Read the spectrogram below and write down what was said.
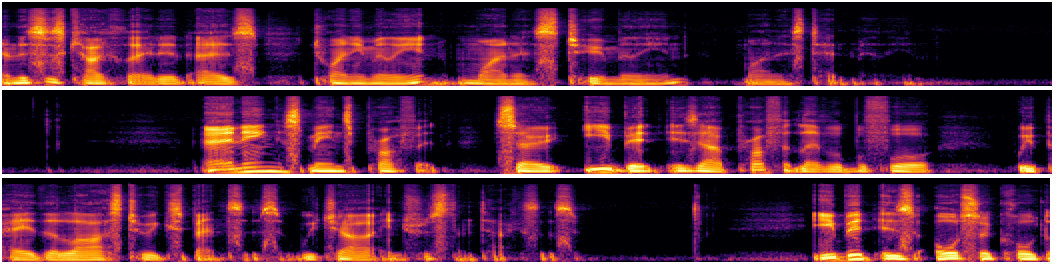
And this is calculated as 20 million minus 2 million minus 10 million. Earnings means profit, so EBIT is our profit level before we pay the last two expenses, which are interest and taxes. EBIT is also called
